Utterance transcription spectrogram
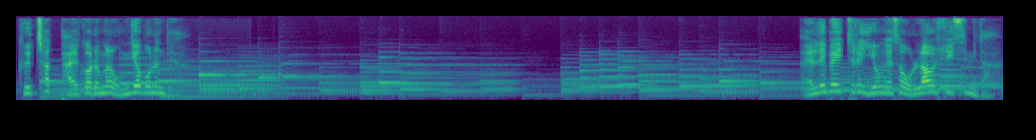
그 첫 발걸음을 옮겨보는데요. 엘리베이터를 이용해서 올라올 수 있습니다.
